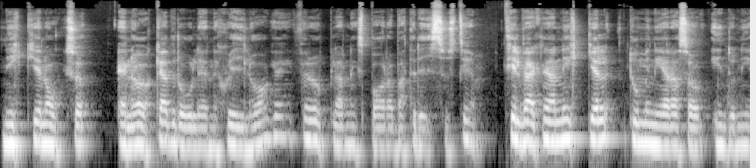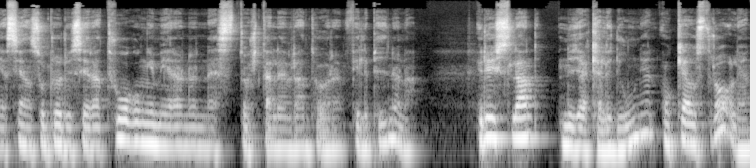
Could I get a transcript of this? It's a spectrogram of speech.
Nickeln har också en ökad roll i energilagring för uppladdningsbara batterisystem. Tillverkningen av nickel domineras av Indonesien som producerar två gånger mer än den näst största leverantören Filippinerna. Ryssland, Nya Kaledonien och Australien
